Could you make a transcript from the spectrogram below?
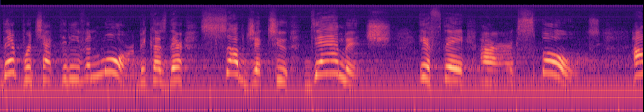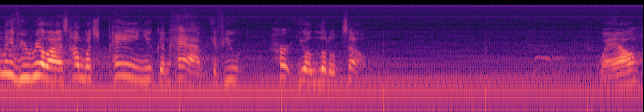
they're protected even more because they're subject to damage if they are exposed. How many of you realize how much pain you can have if you hurt your little toe? Well,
